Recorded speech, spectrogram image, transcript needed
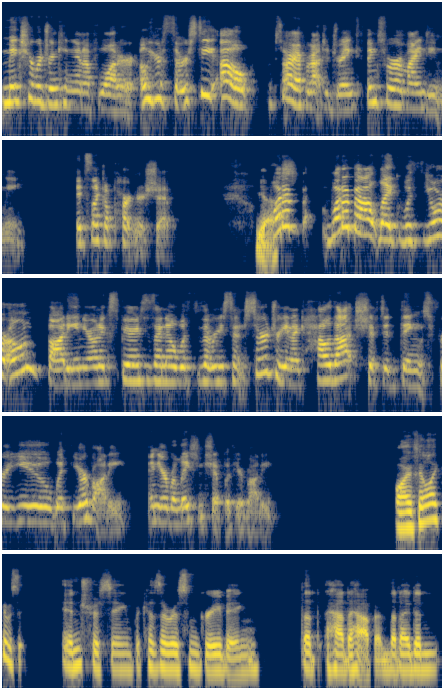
make sure we're drinking enough water. Oh, you're thirsty? Oh, I'm sorry, I forgot to drink. Thanks for reminding me. It's like a partnership. Yes. What ab- what about like with your own body and your own experiences? I know with the recent surgery and like how that shifted things for you with your body and your relationship with your body. Well, I feel like it was interesting because there was some grieving that had to happen that I didn't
